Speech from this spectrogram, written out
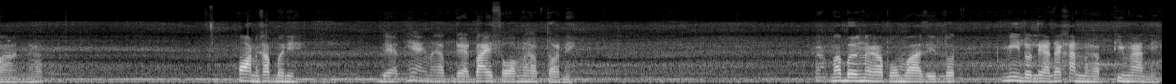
บางๆนะครับห้อนครับมื่อนี้แดดแห้งนะครับ แดดใบสองนะครับ ตอนนี้ มาเบิ้งนะครับ ผมว่าสิรถมีรถเรียนจะขั้นนะครับ ทีมงานนี่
